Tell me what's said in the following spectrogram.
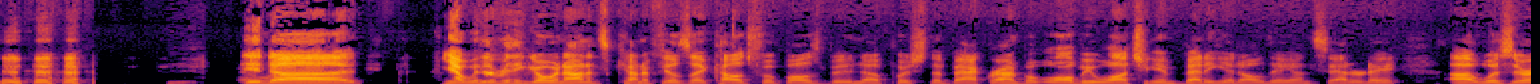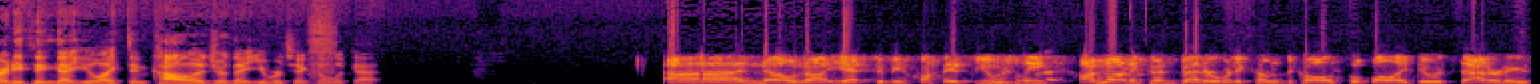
Did uh, yeah, with everything going on, it kind of feels like college football's been uh, pushed to the background, but we'll all be watching and betting it all day on Saturday. Uh, was there anything that you liked in college or that you were taking a look at? Uh, no, not yet, to be honest. Usually, I'm not a good better when it comes to college football. I do it Saturdays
